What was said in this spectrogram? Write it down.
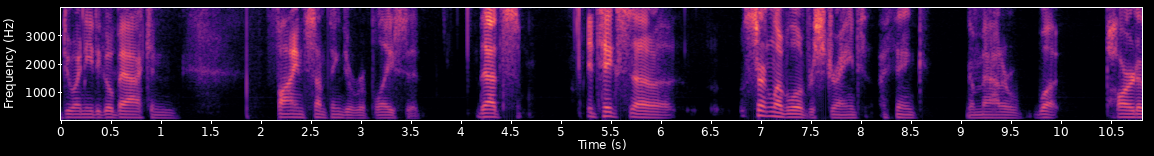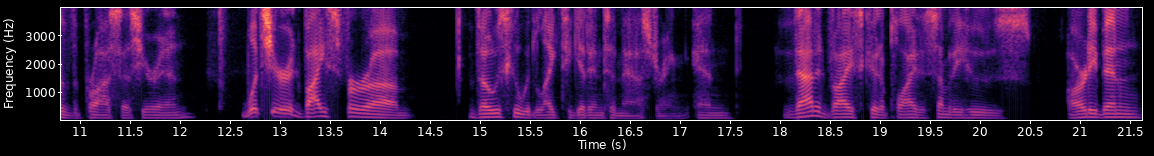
do I need to go back and find something to replace it? That's it takes a certain level of restraint, I think, no matter what part of the process you're in. What's your advice for um, those who would like to get into mastering? And that advice could apply to somebody who's already been,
